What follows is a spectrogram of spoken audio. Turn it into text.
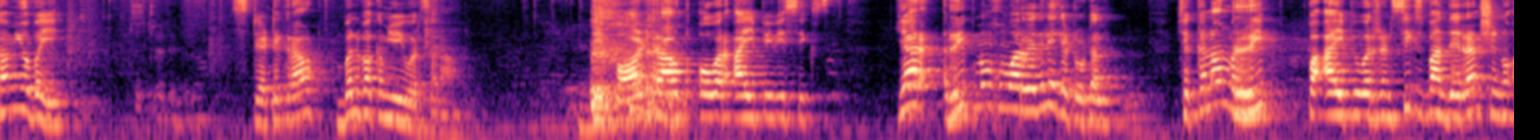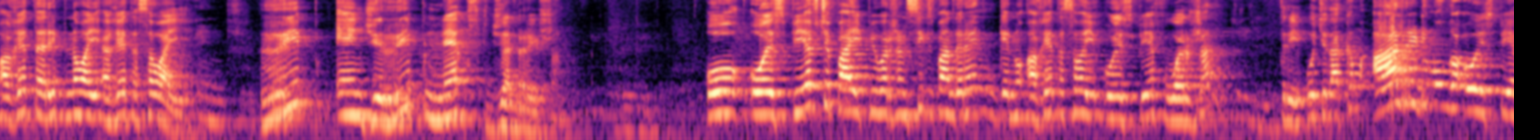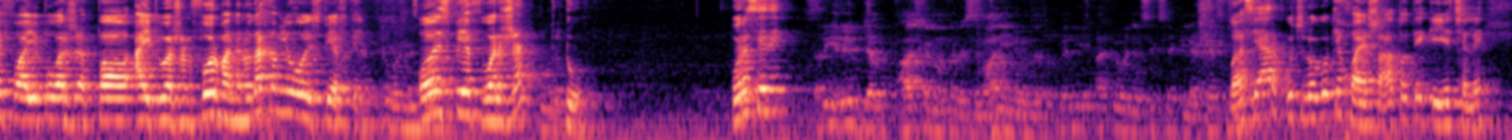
کم یو به سټیټیک راوټ بل به کم یو ور سره ډیفالټ راوټ اوور آی پی وی 6 یار ریپ نوم خو مور ویدلې د ټوټل چې کلام ریپ په آی پی ورژن 6 باندې رن شنو هغه ته ریپ نه وای هغه ته سوای ریپ انج ریپ نیکسټ جنریشن او او اس پی اف چې پای پی ورژن 6 باندې رنګ کې نو هغه ته سوی او اس پی اف ورژن 3 او چې دا کوم الریډي مونږه او اس پی اف وایو په ورژن په آی پی ورژن 4 باندې نو دا کوم یو او اس پی اف دی او اس پی اف ورژن 2 ورسې دی بس یار کچھ لوگوں کے خواہشات ہوتے کہ یہ چلے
